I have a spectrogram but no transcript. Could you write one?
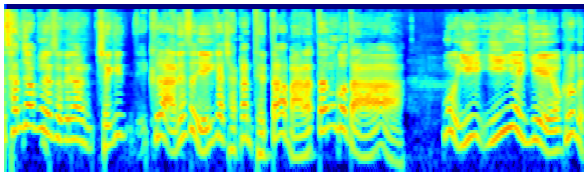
산자부에서 그냥 제기 그 안에서 얘기가 잠깐 됐다가 말았다는 거다. 뭐 이 이 얘기예요. 그러면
